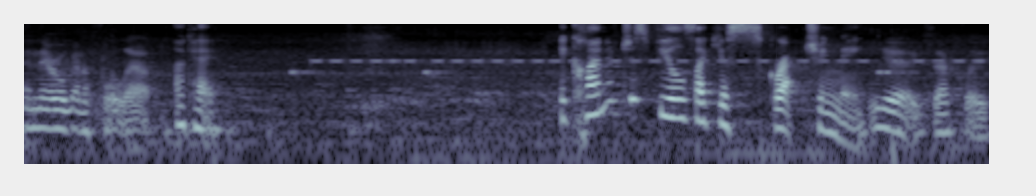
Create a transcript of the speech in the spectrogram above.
and they're all going to fall out. Okay. It kind of just feels like you're scratching me. Yeah, exactly.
